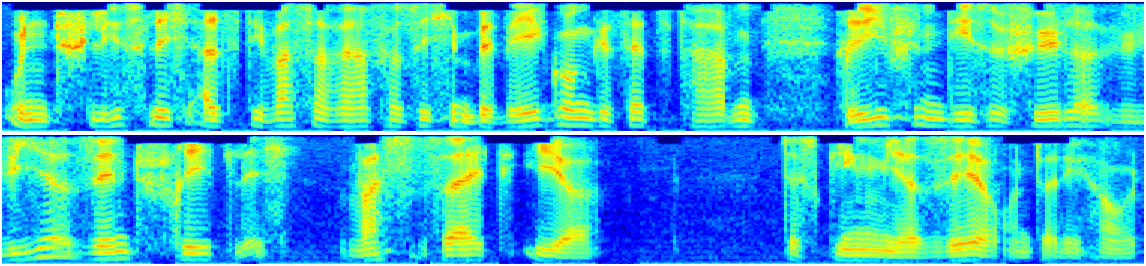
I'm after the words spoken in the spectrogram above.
Und schließlich, als die Wasserwerfer sich in Bewegung gesetzt haben, riefen diese Schüler, wir sind friedlich, was seid ihr? Das ging mir sehr unter die Haut.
